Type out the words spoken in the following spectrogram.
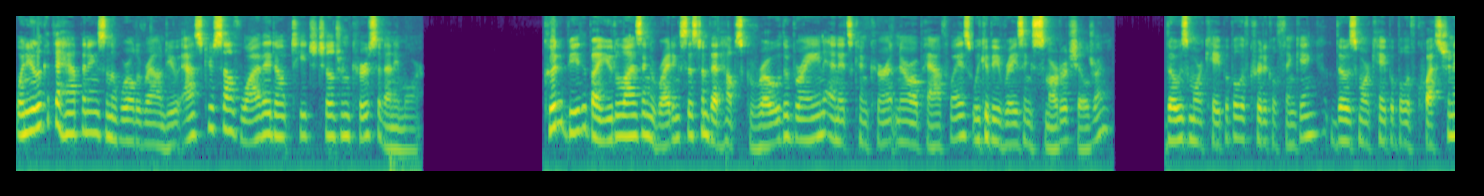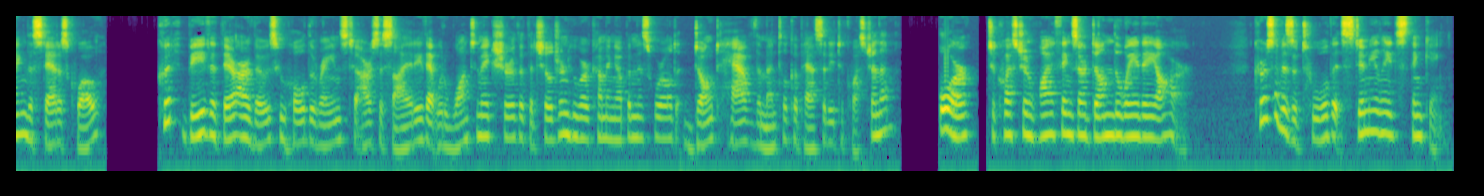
When you look at the happenings in the world around you, ask yourself why they don't teach children cursive anymore. Could it be that by utilizing a writing system that helps grow the brain and its concurrent neural pathways, we could be raising smarter children? Those more capable of critical thinking, those more capable of questioning the status quo? Could it be that there are those who hold the reins to our society that would want to make sure that the children who are coming up in this world don't have the mental capacity to question them? Or to question why things are done the way they are? Cursive is a tool that stimulates thinking.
